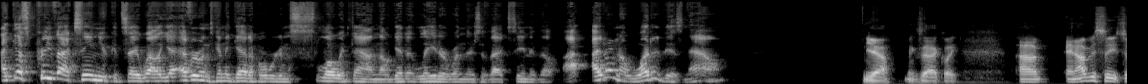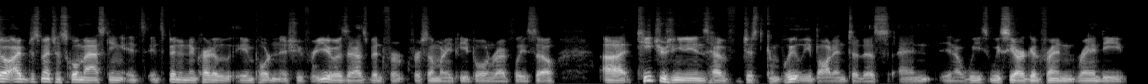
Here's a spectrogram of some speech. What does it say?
I guess pre-vaccine, you could say, well, yeah, everyone's going to get it, but we're going to slow it down. They'll get it later when there's a vaccine available. I, I don't know what it is now. Yeah, exactly. Um, and obviously, so I just mentioned school masking. It's it's been an incredibly important issue for you, as it has been for for so many people, and rightfully so. Uh, teachers unions have just completely bought into this, and you know we we see our good friend Randi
